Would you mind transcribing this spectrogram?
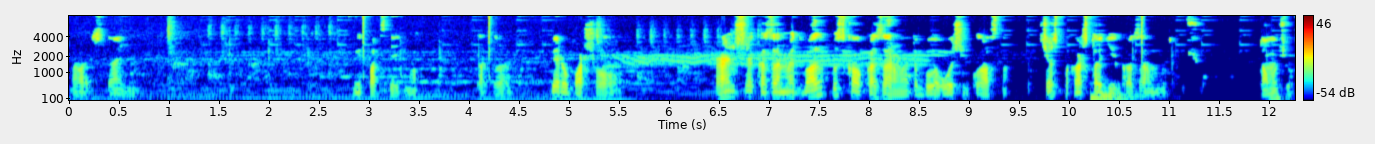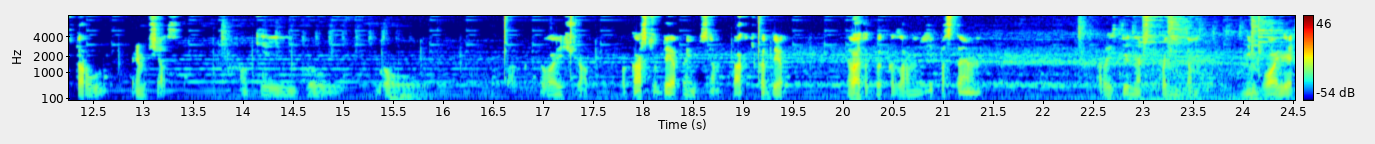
Давай сюда и последнего. Так давай первый пошел. Раньше я казармы 2 запускал казармы это было очень классно. Сейчас пока что один казарму запущу там еще вторую. Прям сейчас. Окей бро, бро. Так, давай еще. Пока что депаемся тактика деп. Давай тогда казарму зи поставим. Раздельно чтобы они там не бывали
